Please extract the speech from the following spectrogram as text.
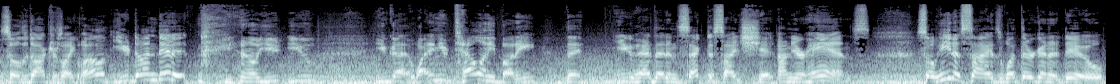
so the doctor's like, "Well, you done did it. you know, you you you got. Why didn't you tell anybody that you had that insecticide shit on your hands?" So he decides what they're gonna do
